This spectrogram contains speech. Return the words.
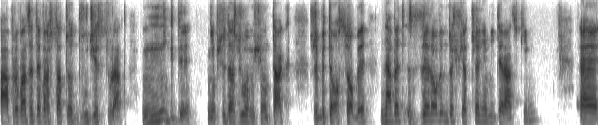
a prowadzę te warsztaty od 20 lat, nigdy nie przydarzyło mi się tak, żeby te osoby, nawet z zerowym doświadczeniem literackim, e,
